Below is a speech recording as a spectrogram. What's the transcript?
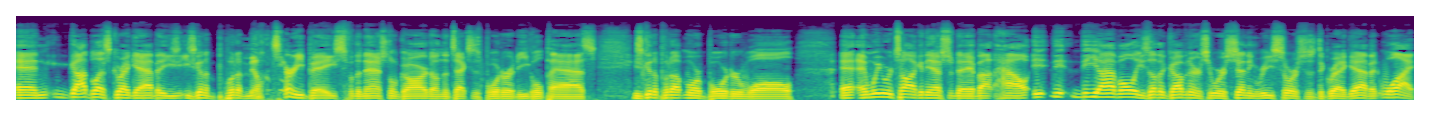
And God bless Greg Abbott. He's, he's going to put a military base for the National Guard on the Texas border at Eagle Pass. He's going to put up more border wall. And, and we were talking yesterday about how it, it, you have all these other governors who are sending resources to Greg Abbott. Why?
